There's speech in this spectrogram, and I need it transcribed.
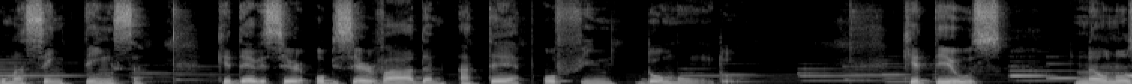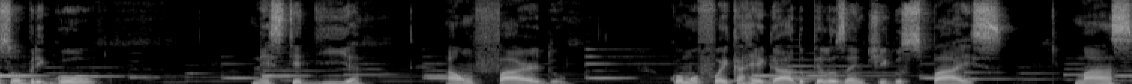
uma sentença que deve ser observada até o fim do mundo. Que Deus não nos obrigou neste dia a um fardo como foi carregado pelos antigos pais, mas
